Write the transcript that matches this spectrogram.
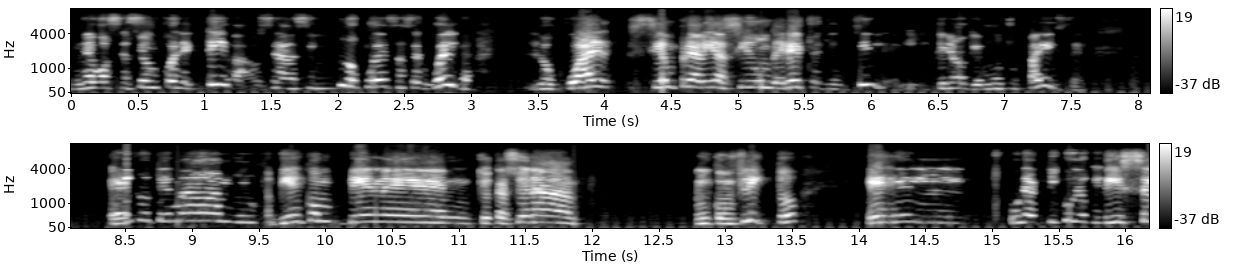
negociación colectiva. O sea, si no puedes hacer huelga, lo cual siempre había sido un derecho aquí en Chile y creo que en muchos países. Otro tema mm, bien, eh, que ocasiona un conflicto es el, un artículo que dice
